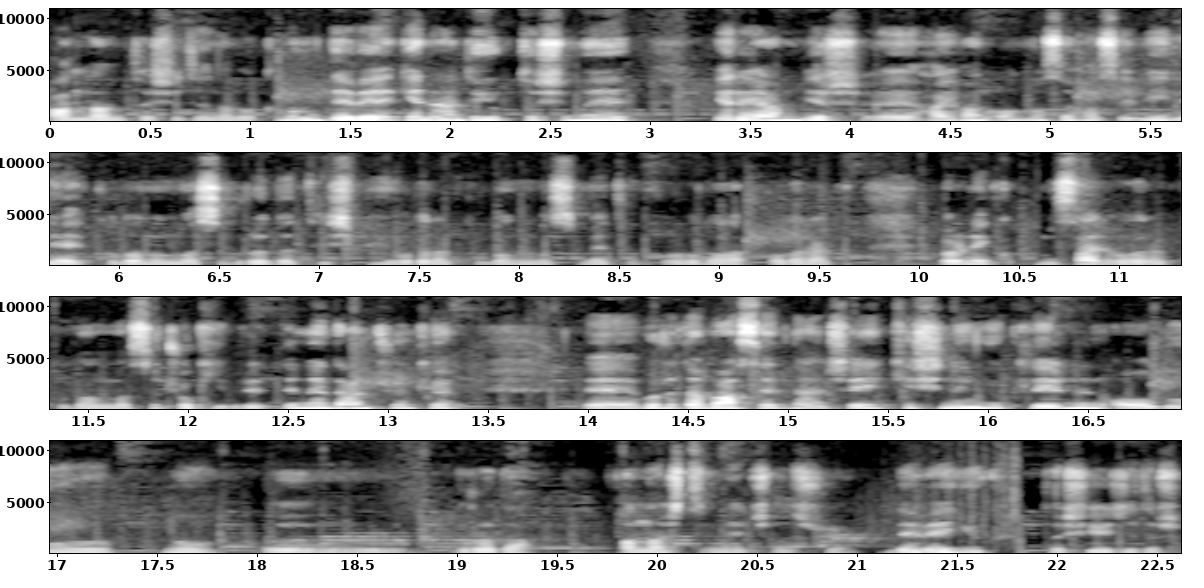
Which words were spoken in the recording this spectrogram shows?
anlam taşıdığına bakalım. Deve genelde yük taşımaya yarayan bir e, hayvan olması hasebiyle kullanılması burada teşbih olarak kullanılması, metafor ola- olarak örnek misal olarak kullanılması çok ibretli. Neden? Çünkü burada bahsedilen şey kişinin yüklerinin olduğunu e, burada anlaştırmaya çalışıyor. Deve yük taşıyıcıdır.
